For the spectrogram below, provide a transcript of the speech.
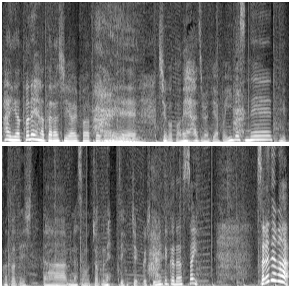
はい、やっとね新しい iPad で仕事ね始めてやっぱいいですね。っていうことでした。皆さんもちょっとねぜひチェックしてみてください、はい、それでは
